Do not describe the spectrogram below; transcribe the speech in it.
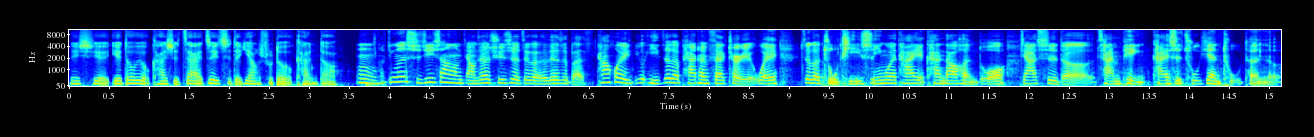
那些，也都有开始在这次的样书都有看到。嗯，因为实际上讲这个趋势的这个 Elizabeth，他会以这个 Pattern Factory 为这个主题，是因为他也看到很多家饰的产品开始出现图腾了。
